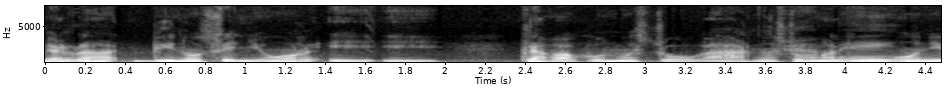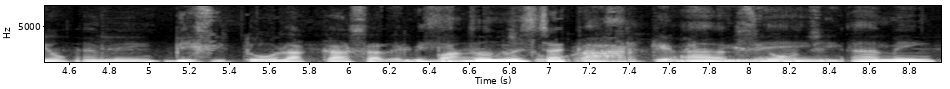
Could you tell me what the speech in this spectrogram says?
¿Verdad? Vino el Señor y, trabajó nuestro hogar, nuestro matrimonio, visitó la casa del pan, nuestro hogar, qué bendición. Amén.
